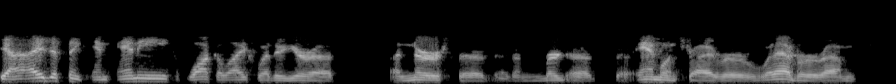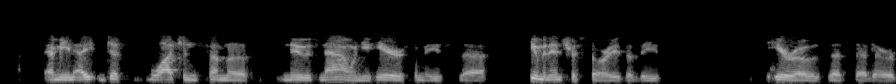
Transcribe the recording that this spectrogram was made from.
yeah, I just think in any walk of life, whether you're a a nurse, a, a, mer- a ambulance driver, or whatever. Um, I mean, I just watching some of the news now when you hear some of these uh, human interest stories of these heroes that that are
